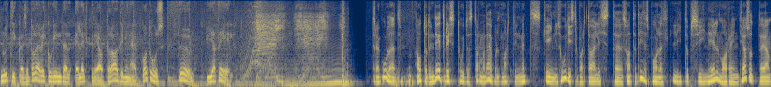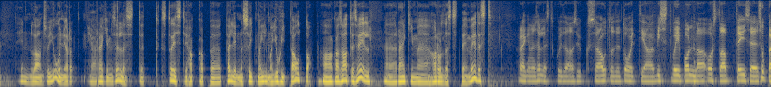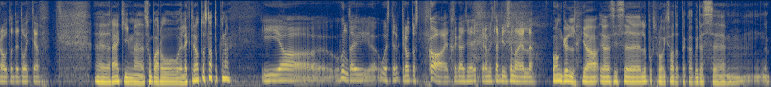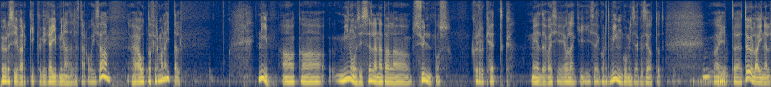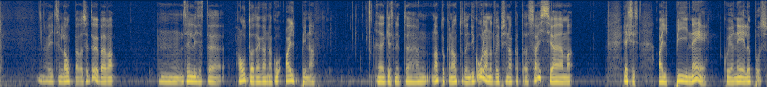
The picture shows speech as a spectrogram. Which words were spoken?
nutikas ja tulevikukindel elektriauto laadimine kodus, tööl ja teel. Tere kuulajad, Autotund eetris, stuudios Tarmo Tähepõld, Martin Mets Geenius uudisteportaalist, saate teises pooles liitub siin Elmo rendi asutaja Enn Laansoo juunior ja räägime sellest, et kas tõesti hakkab äh, Tallinnas sõitma ilma juhita auto. aga saates veel äh, räägime haruldastest BMW-dest, räägime sellest, kuidas üks autode tootja vist võib-olla ostab teise superautode tootja. Äh, räägime Subaru elektriautost natukene ja Hyundai uuest elektriautost ka, et ega see elekter on vist läbiv sõna jälle on küll ja, ja siis äh, lõpuks prooviks vaadata ka, kuidas see mm, börsivärk ikkagi käib, mina sellest aru ei saa, ühe autofirma näitel. nii, aga minu siis selle nädala sündmus, kõrghetk, meeldiv asi ei olegi seekord vingumisega seotud, vaid äh, töölainel. Veetsin laupäevase tööpäeva mm, selliste autodega nagu Alpina. Äh, kes nüüd äh, on natukene Autotundi kuulanud, võib siin hakata sassi ajama, ehk siis Alpine, kui on E lõpus,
